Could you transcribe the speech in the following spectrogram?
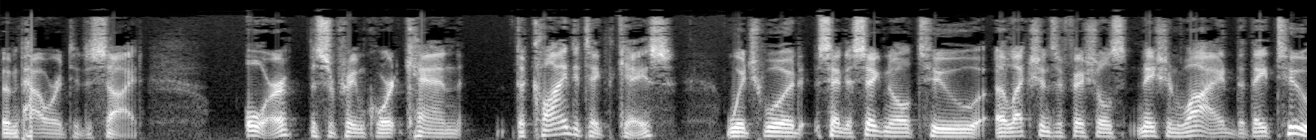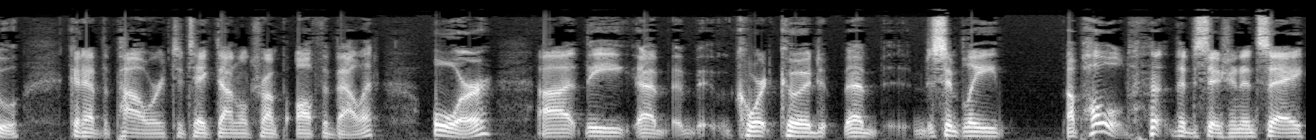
empowered to decide. Or the Supreme Court can decline to take the case, which would send a signal to elections officials nationwide that they too could have the power to take Donald Trump off the ballot. Or uh, the uh, court could uh, simply uphold the decision and say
